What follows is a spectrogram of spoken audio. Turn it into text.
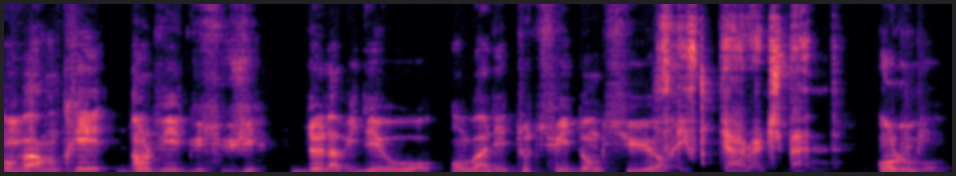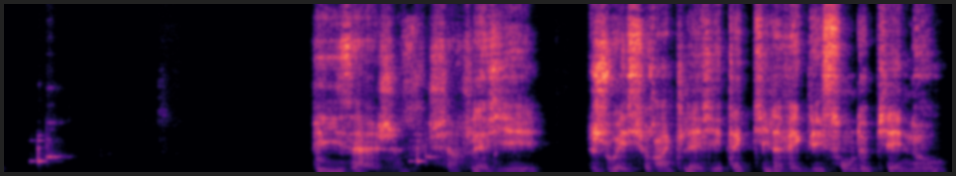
On va rentrer dans le vif du sujet de la vidéo. On va aller tout de suite donc sur GarageBand. On l'ouvre. Paysage, charge clavier, jouer sur un clavier tactile avec des sons de piano,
